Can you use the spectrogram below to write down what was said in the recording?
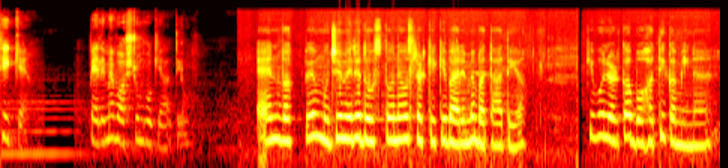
ठीक है पहले मैं वॉशरूम होके आती हूँ। एन वक्त पे मुझे मेरे दोस्तों ने उस लड़के के बारे में बता दिया कि वो लड़का बहुत ही कमीना है।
